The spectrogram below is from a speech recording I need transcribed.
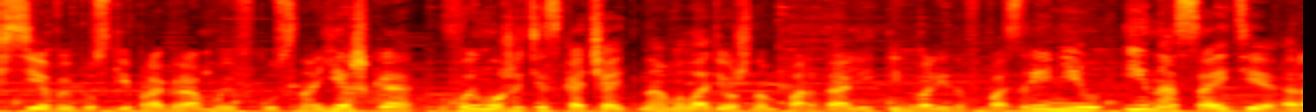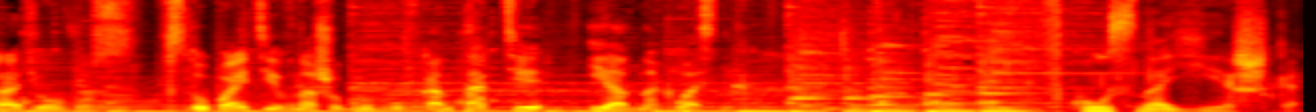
Все выпуски программы «Вкусноежка» вы можете скачать на молодежном портале инвалидов по зрению и на сайте Радио ВОЗ. Вступайте в нашу группу ВКонтакте и Одноклассниках. «Вкусноежка».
